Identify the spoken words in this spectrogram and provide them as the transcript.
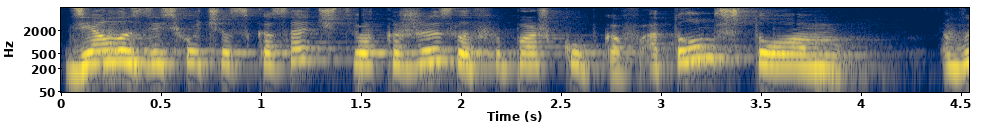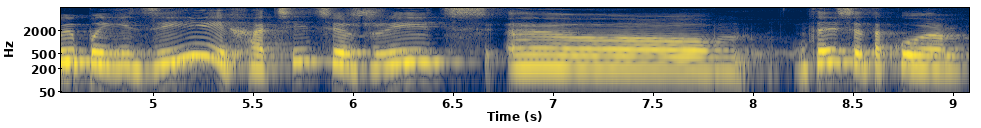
Дьявол здесь хочет сказать, четверка жезлов и паш кубков, о том, что вы, по идее, хотите жить, э, знаете, такое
